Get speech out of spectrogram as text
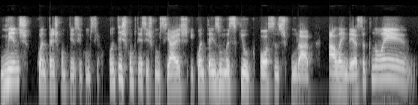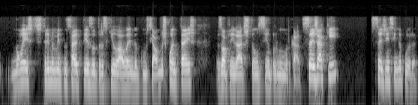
menos quando tens competência comercial. Quando tens competências comerciais e quando tens uma skill que possas explorar além dessa, que não é, não é extremamente necessário teres outra skill além da comercial, mas quando tens, as oportunidades estão sempre no mercado, seja aqui, seja em Singapura,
